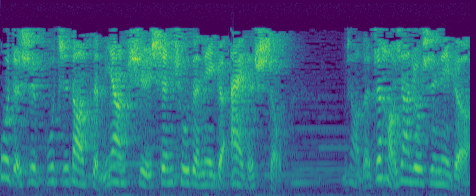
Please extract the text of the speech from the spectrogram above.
或者是不知道怎么样去伸出的那个爱的手。不晓得，这好像就是那个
